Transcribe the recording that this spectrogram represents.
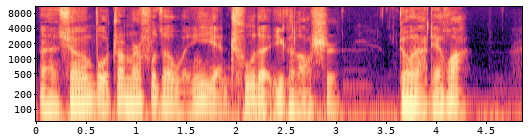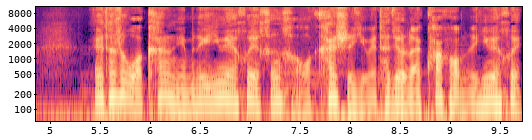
呃，宣文部专门负责文艺演出的一个老师，给我打电话，哎，他说我看了你们那个音乐会很好，我开始以为他就是来夸夸我们的音乐会，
